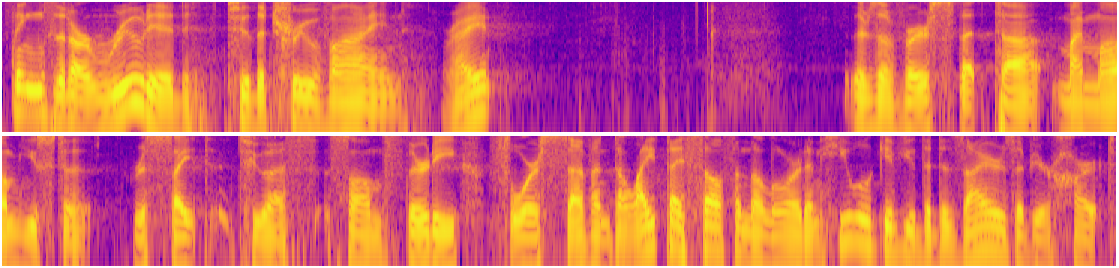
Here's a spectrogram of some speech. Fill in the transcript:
things that are rooted to the true vine, right? There's a verse that uh, my mom used to recite to us Psalm 34 7. Delight thyself in the Lord, and he will give you the desires of your heart.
